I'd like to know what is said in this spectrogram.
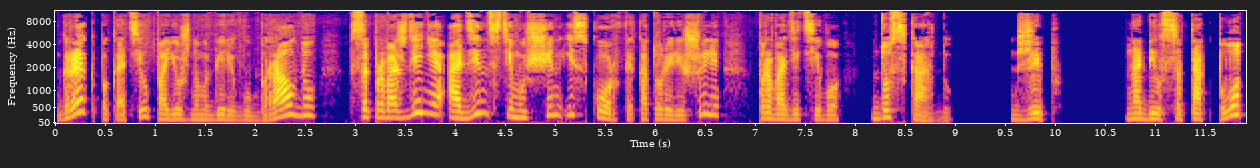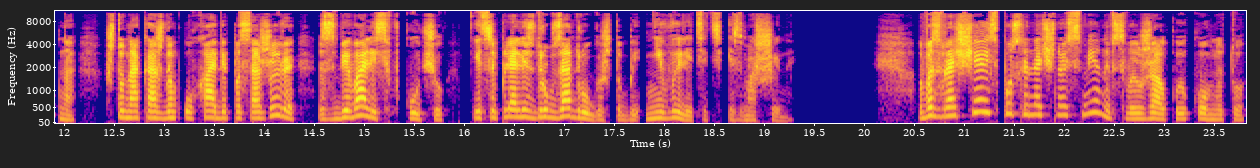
Грег покатил по южному берегу Бралду в сопровождении одиннадцати мужчин из Корфе, которые решили проводить его до Скарду. Джип набился так плотно, что на каждом ухабе пассажиры сбивались в кучу и цеплялись друг за друга, чтобы не вылететь из машины. Возвращаясь после ночной смены в свою жалкую комнату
